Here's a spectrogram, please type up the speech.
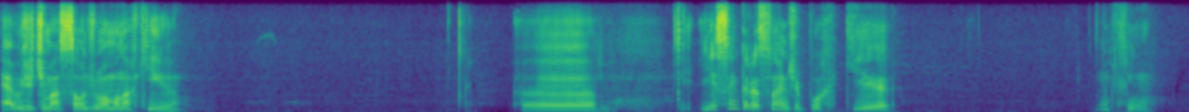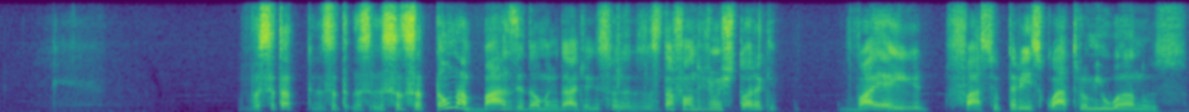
é a legitimação de uma monarquia. Uh, isso é interessante porque. Enfim. Você tá, você tá, você tá tão na base da humanidade. Isso, você está falando de uma história que vai aí fácil 3, 4 mil anos.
